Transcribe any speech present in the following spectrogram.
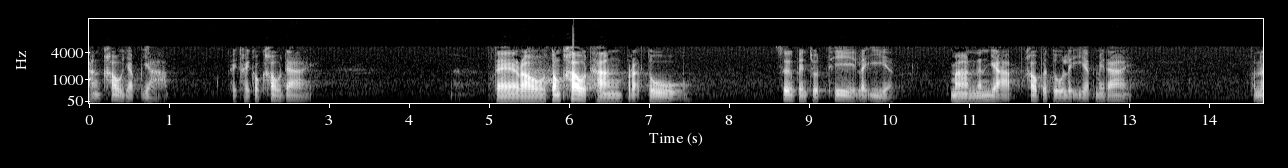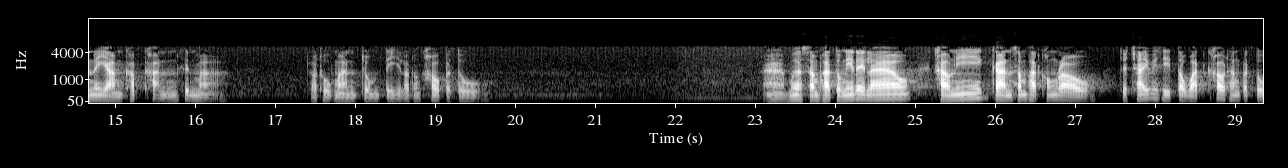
ทางเข้าหยาบหยาบใครๆก็เข้าได้ แต่เราต้องเข้าทางประตู ซึ่งเป็นจุดที่ละเอียด มานนั้นหยาบเข้าประตูละเอียดไม่ได้ เพราะนั้นในยามขับขันขึ้นมา เราถูกมารโจมตีเราต้องเข้าประตูเมื่อสัมผัสตรงนี้ได้แล้ว คราวนี้การสัมผัสของเราจะใช้วิธีตวัดเข้าทางประตู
